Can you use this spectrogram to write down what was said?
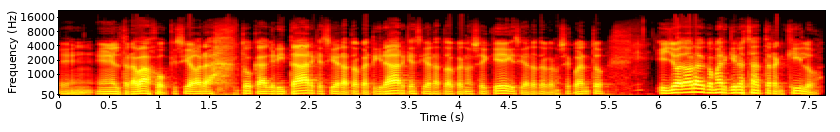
el trabajo, que si ahora toca gritar, que si ahora toca tirar, que si ahora toca no sé qué, que si ahora toca no sé cuánto. Y yo a la hora de comer quiero estar tranquilo.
